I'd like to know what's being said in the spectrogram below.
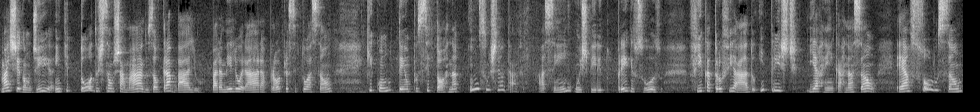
Mas chega um dia em que todos são chamados ao trabalho para melhorar a própria situação que com o tempo se torna insustentável. Assim, o espírito preguiçoso fica atrofiado e triste, e a reencarnação é a solução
